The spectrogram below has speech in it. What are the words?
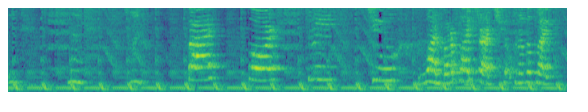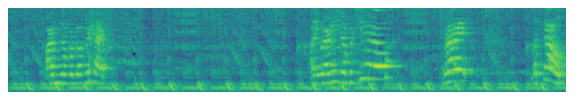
18, 19, 20. Five, four, three, two, one. Butterfly stretch. Open up those legs. Arms over above your head. Are you ready? Number two. Right. Let's go.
